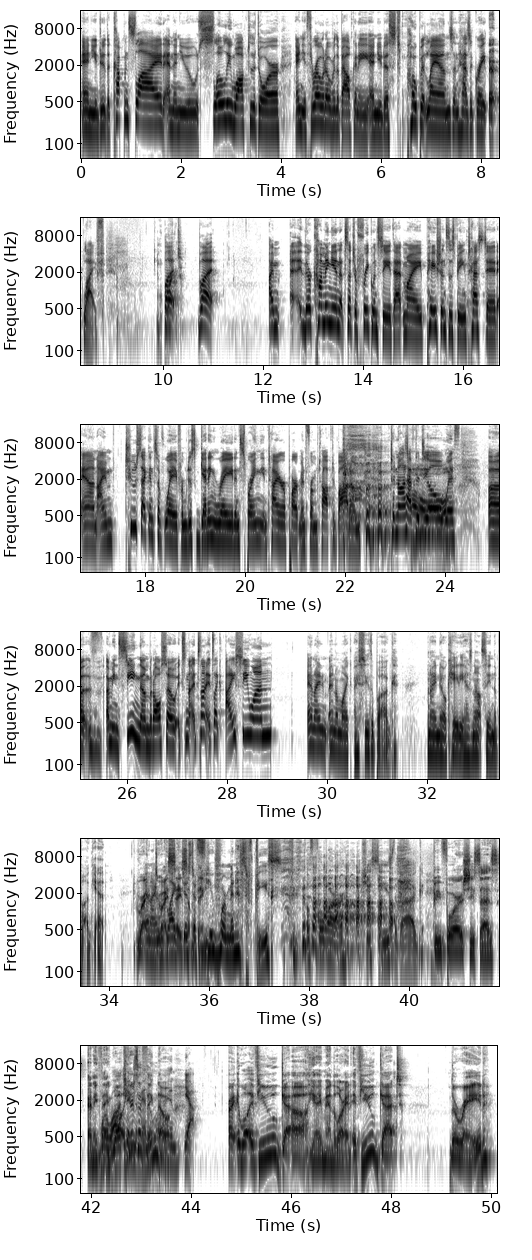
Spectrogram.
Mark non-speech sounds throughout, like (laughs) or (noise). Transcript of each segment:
and you do the cup and slide, and then you slowly walk to the door and you throw it over the balcony, and you just hope it lands and has a great Eh. life. But Right. but I'm uh, they're coming in at such a frequency that my patience is being tested, and I'm two seconds away from just getting raid and spraying the entire apartment from top to bottom (laughs) to not have to deal with. Uh, I mean, seeing them, but also it's not. It's not. It's like I see one, and I and I'm like I see the bug, and I know Katie has not seen the bug yet. Right. And I Do would I like say just something a few more minutes of peace (laughs) before she sees the bug. before she says anything? Well, here's the, thing though. Yeah. Right. Well, if you get oh yay Mandalorian, if you get the raid,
